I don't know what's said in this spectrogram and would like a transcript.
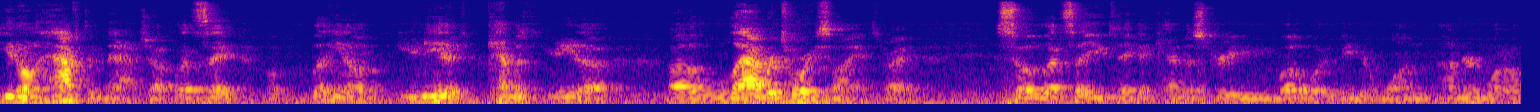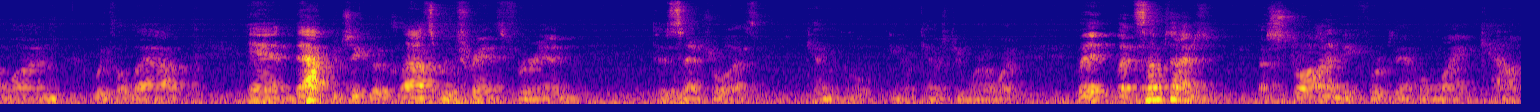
you don't have to match up. Let's say, you know, you need a chemist, you need a, a laboratory science, right? So let's say you take a chemistry, what would it be, your 100, 101 with a lab, and that particular class would transfer in to central as chemical, you know, chemistry 101. But, but sometimes astronomy, for example, might count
